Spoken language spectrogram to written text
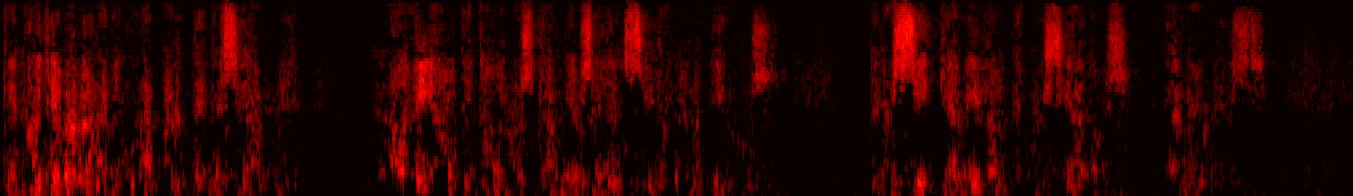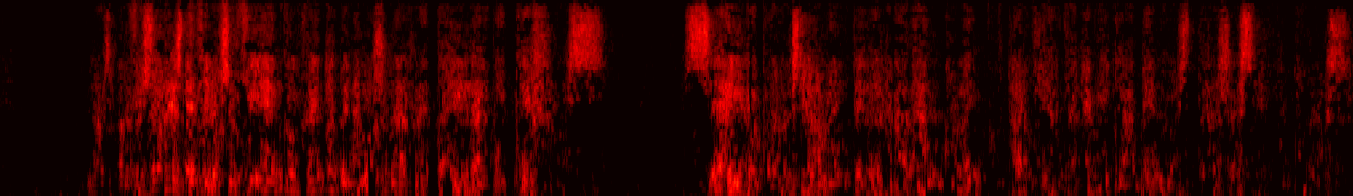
que no llevaban a ninguna parte deseable. No digo que todos los cambios hayan sido negativos, pero sí que ha habido demasiados errores. Los profesores de filosofía en concreto tenemos una retaíla de quejas se ha ido progresivamente degradando la importancia académica de nuestras asignaturas.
